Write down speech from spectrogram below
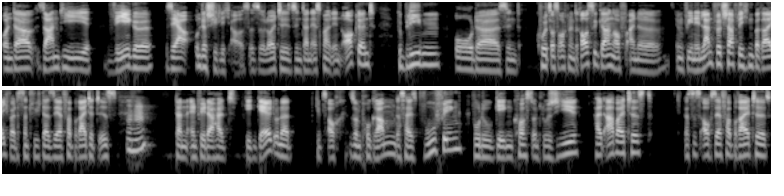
und da sahen die Wege sehr unterschiedlich aus. Also Leute sind dann erstmal in Auckland geblieben oder sind kurz aus Auckland rausgegangen auf eine, irgendwie in den landwirtschaftlichen Bereich, weil das natürlich da sehr verbreitet ist. Mhm. Dann entweder halt gegen Geld oder gibt's auch so ein Programm, das heißt Woofing, wo du gegen Kost und Logis halt arbeitest. Das ist auch sehr verbreitet.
